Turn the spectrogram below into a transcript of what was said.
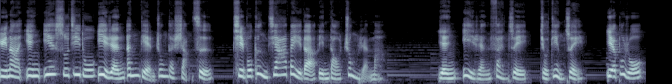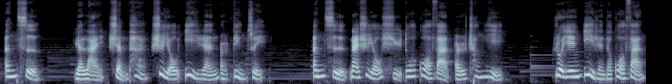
与那因耶稣基督一人恩典中的赏赐，岂不更加倍的临到众人吗？因一人犯罪就定罪，也不如恩赐。原来审判是由一人而定罪，恩赐乃是由许多过犯而称义。若因一人的过犯，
